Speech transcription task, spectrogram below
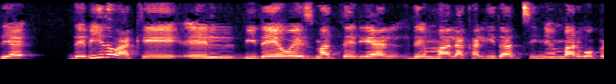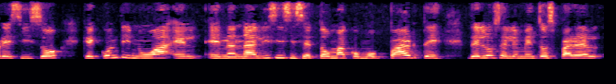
de Debido a que el video es material de mala calidad, sin embargo, precisó que continúa el, en análisis y se toma como parte de los elementos para el,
